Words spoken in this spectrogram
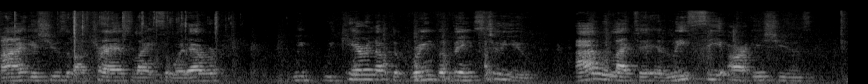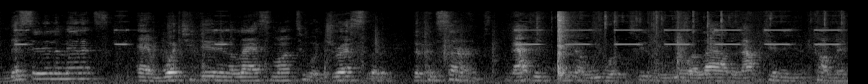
my issues about trash, lights, or whatever. We, we care enough to bring the things to you. I would like to at least see our issues listed in the minutes and what you did in the last month to address the, the concerns. Not that, you know, we were, excuse me, we were allowed an opportunity to come and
